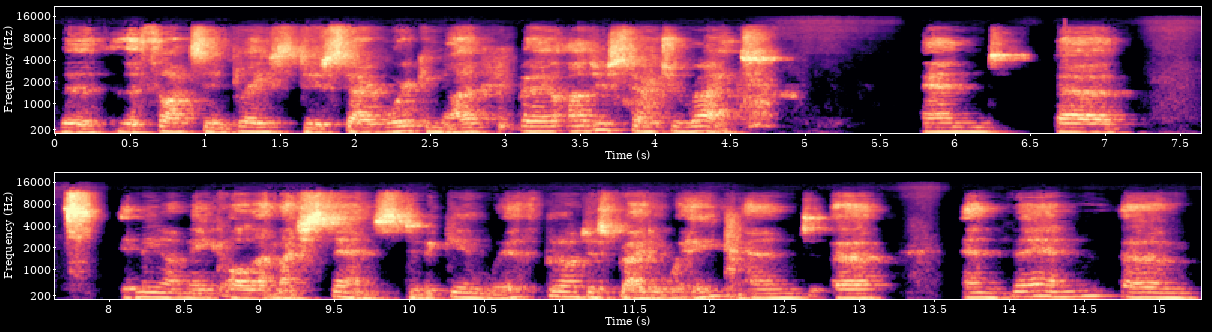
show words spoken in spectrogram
the, the thoughts in place to start working on it, but I'll, I'll just start to write. and uh, it may not make all that much sense to begin with, but I'll just write away, and uh, and then um,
